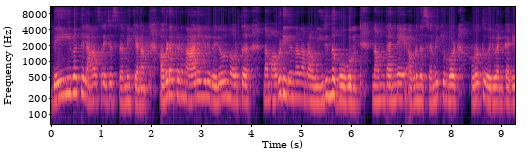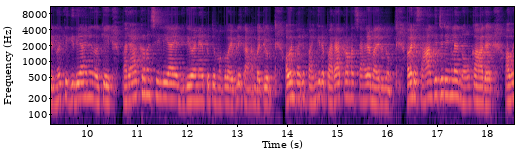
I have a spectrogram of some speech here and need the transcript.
ദൈവത്തിൽ ആശ്രയിച്ച് ശ്രമിക്കണം. അവിടെ കിടന്ന് ആരെങ്കിലും വരുമെന്നോർത്ത് നാം അവിടെ ഇരുന്നാൽ നമ്മൾ ഇരുന്നു പോകും. നാം തന്നെ അവിടുന്ന് ശ്രമിക്കുമ്പോൾ പുറത്തു വരുവാൻ കഴിയും. നോക്കി ഗിരിയാനെ നോക്കി പരാക്രമശീലിയായ ഗിരിയോനെ പറ്റി നമുക്ക് ബൈബിളിൽ കാണാൻ പറ്റും. അവൻ ഭയങ്കര പരാക്രമശാലമായിരുന്നു. അവന്റെ സാഹചര്യങ്ങളെ നോക്കാതെ അവൻ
